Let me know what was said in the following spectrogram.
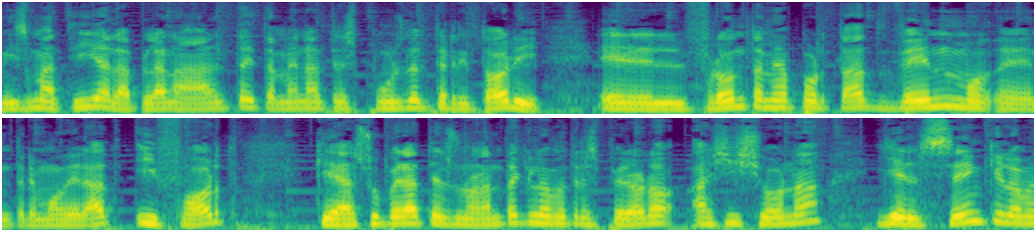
mig matí a la plana alta i també en altres punts del territori. El front també ha portat vent mo entre moderat i fort que ha superat els 90 km per hora a Xixona i els 100 km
